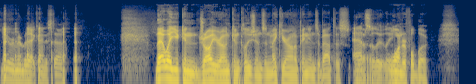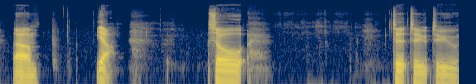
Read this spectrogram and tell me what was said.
You remember that kind of stuff. that way, you can draw your own conclusions and make your own opinions about this uh, absolutely wonderful book. Um, yeah. So to to to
